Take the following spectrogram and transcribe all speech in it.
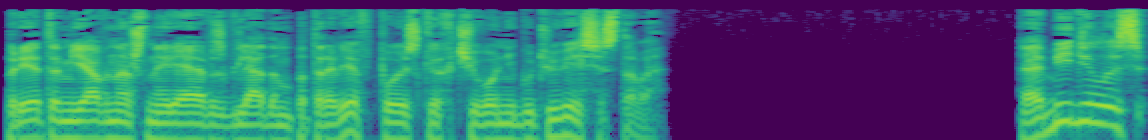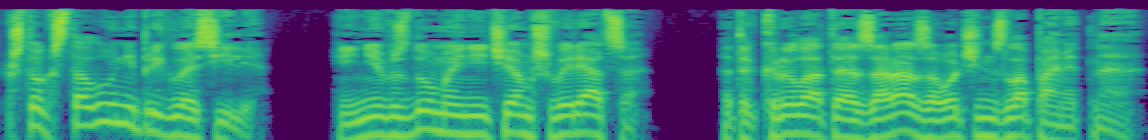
при этом явно шныряя взглядом по траве в поисках чего-нибудь увесистого. Обиделась, что к столу не пригласили, и не вздумай ничем швыряться. Эта крылатая зараза очень злопамятная.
